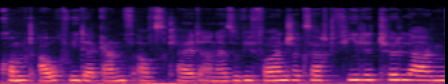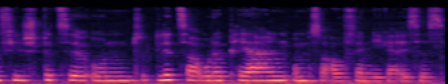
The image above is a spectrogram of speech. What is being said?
Kommt auch wieder ganz aufs Kleid an. Also wie vorhin schon gesagt, viele Tülllagen, viel Spitze und Glitzer oder Perlen, umso aufwendiger ist es.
